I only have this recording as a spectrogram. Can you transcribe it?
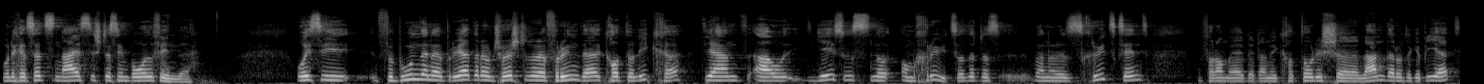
wo ich jetzt nicht das niceste Symbol finde. Unsere verbundenen Brüder und Schwestern, Freunde, Katholiken, die haben auch Jesus noch am Kreuz. Oder? Das, wenn ihr das Kreuz seht, vor allem eben in katholischen Ländern oder Gebieten,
